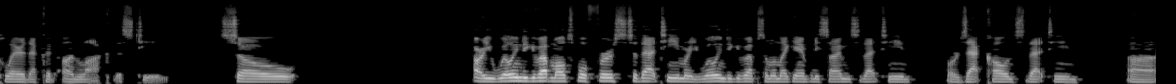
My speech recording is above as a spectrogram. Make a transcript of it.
player that could unlock this team. So, are you willing to give up multiple firsts to that team? Are you willing to give up someone like Anthony Simons to that team or Zach Collins to that team uh,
